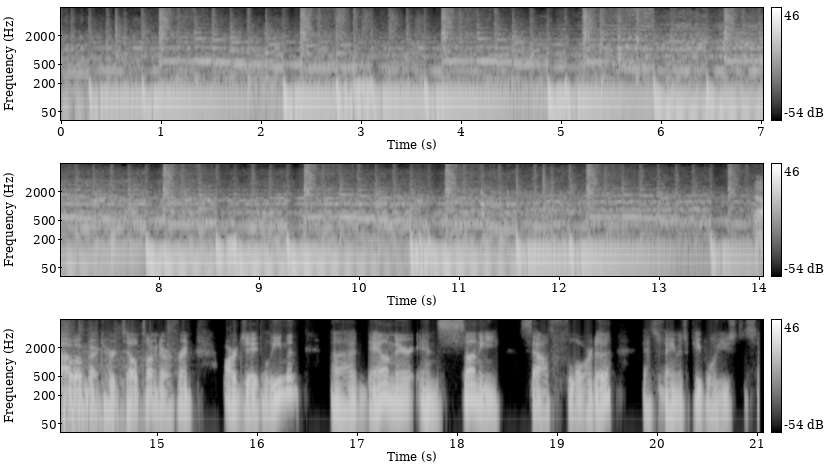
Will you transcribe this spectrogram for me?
Uh, welcome back to Tell, talking to our friend RJ Lehmann uh, down there in sunny South Florida, as famous people used to say.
